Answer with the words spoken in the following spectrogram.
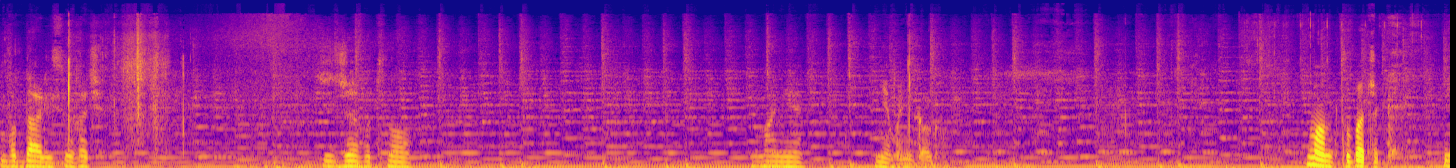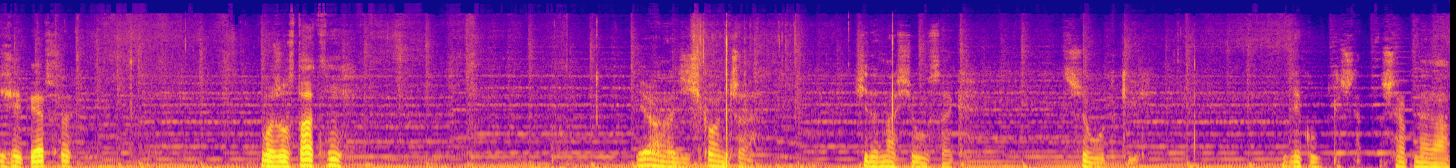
W oddali słychać gdzieś drzewo tną. Ma nie, nie ma nikogo. Mam kubeczek. Dzisiaj pierwszy. Może ostatni. Ja na dziś kończę. 17 łusek, 3 łódki, dwie kulki sz- szrapnela,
